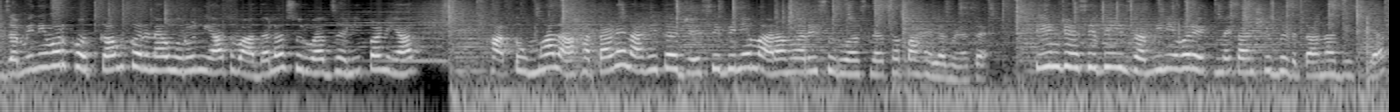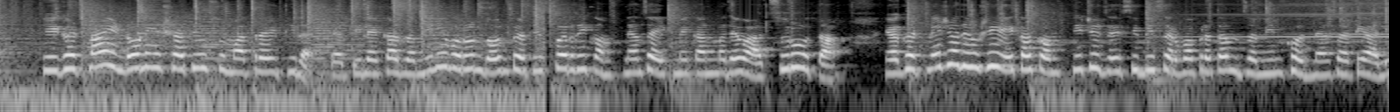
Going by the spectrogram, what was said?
जमिनीवर खोदकाम करण्यावरून यात वादाला सुरुवात झाली पण यात हा तुम्हाला हाताने नाही तर जेसीबीने मारामारी सुरू असल्याचं पाहायला मिळत आहे तीन जेसीबी जमिनीवर एकमेकांशी भिडताना दिसल्या. ही घटना इंडोनेशियातील सुमात्रा येथील आहे. त्यातील एका जमिनीवरून दोन प्रतिस्पर्धी कंपन्यांचा एकमेकांमध्ये वाद सुरू होता. या घटनेच्या दिवशी एका कंपनीची जेसीबी सर्वप्रथम जमीन खोदण्यासाठी आली.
